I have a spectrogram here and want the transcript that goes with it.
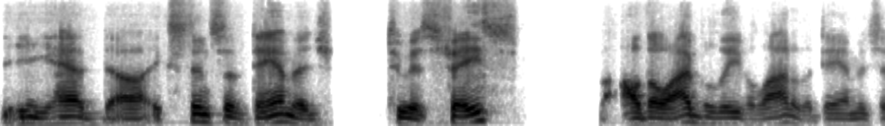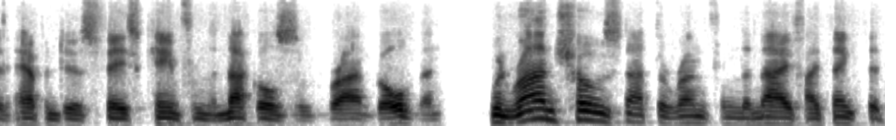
he had uh, extensive damage to his face, although I believe a lot of the damage that happened to his face came from the knuckles of Ron Goldman. When Ron chose not to run from the knife, I think that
